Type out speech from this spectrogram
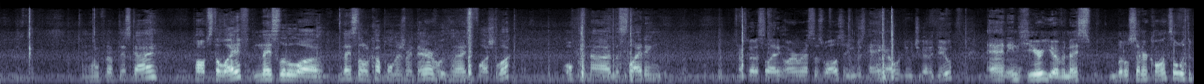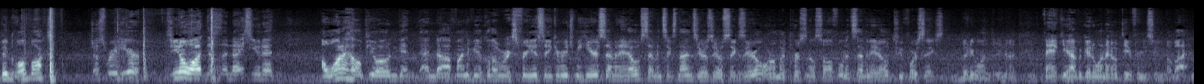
Open up this guy. Pops to life. Nice little, uh, nice little cup holders right there with a nice flush look. Open uh, the sliding. It's got a sliding armrest as well, so you can just hang out, do what you got to do. And in here, you have a nice little center console with a big glove box, just right here. So you know what? This is a nice unit. I want to help you out and get and uh, find a vehicle that works for you. So you can reach me here 780-769-0060 or on my personal cell phone at 780-246-3139. Thank you. Have a good one. I hope to hear from you soon. Bye bye.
